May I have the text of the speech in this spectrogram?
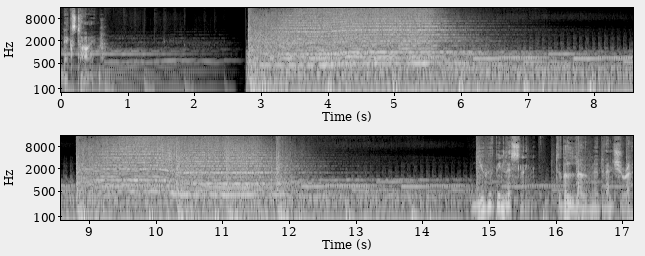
next time. You have been listening to The Lone Adventurer,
